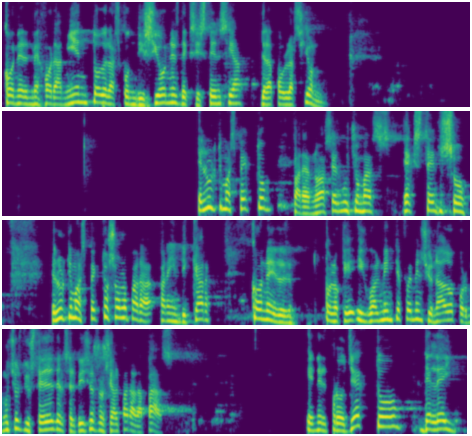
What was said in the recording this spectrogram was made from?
con el mejoramiento de las condiciones de existencia de la población. El último aspecto, para no hacer mucho más extenso, el último aspecto solo para, para indicar con, el, con lo que igualmente fue mencionado por muchos de ustedes del Servicio Social para la Paz. En el proyecto de ley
